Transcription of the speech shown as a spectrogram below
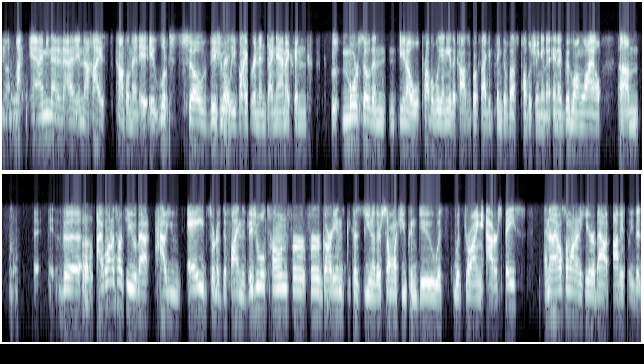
I, I mean that in, in the highest compliment. It, it looks so visually right. vibrant and dynamic, and more so than you know probably any of the cosmic books I can think of us publishing in a in a good long while. Um, the. I want to talk to you about how you a sort of define the visual tone for for Guardians because you know there's so much you can do with with drawing outer space, and then I also wanted to hear about obviously that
